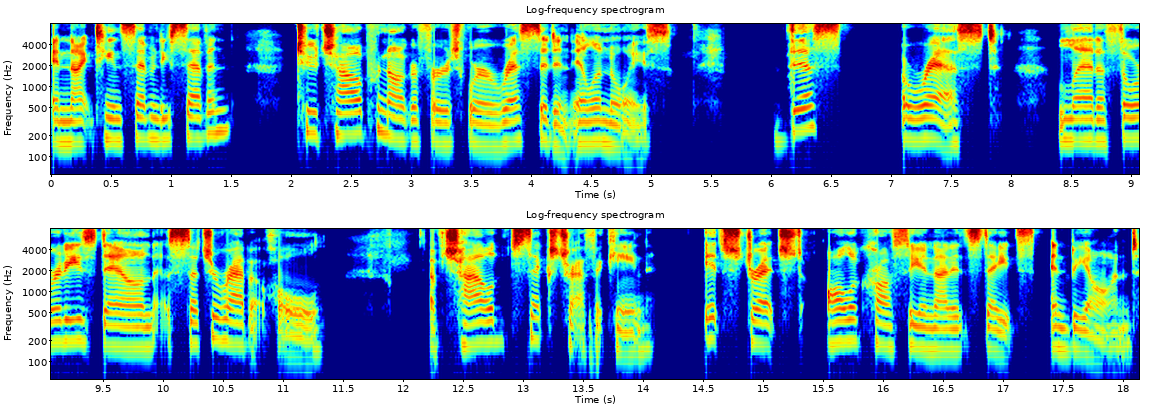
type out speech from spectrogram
In 1977, two child pornographers were arrested in Illinois. This arrest led authorities down such a rabbit hole of child sex trafficking, it stretched all across the United States and beyond.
